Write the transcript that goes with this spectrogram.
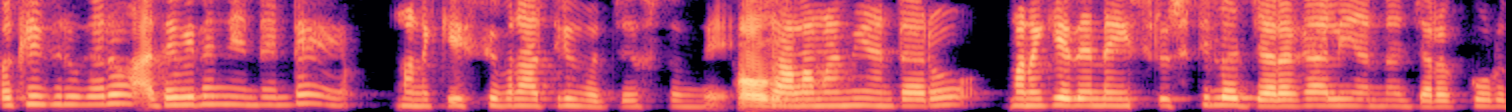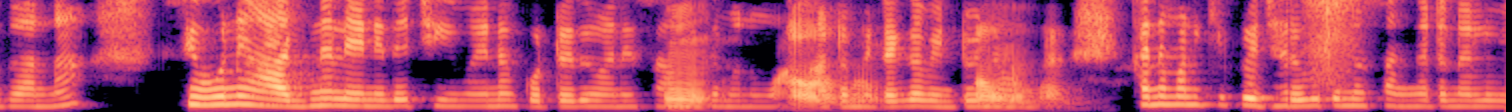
ఓకే గురుగారు అదే విధంగా ఏంటంటే మనకి శివరాత్రి వచ్చేస్తుంది. చాలా మంది అంటారు మనకి ఏదైనా ఈ సృష్టిలో జరగాలి అన్న జరగకూడదు అన్న శివుని ఆజ్ఞ లేనిదే చీమైనా కొట్టదు అనే సామెత మనం. ఆటోమేటిక్గా వింటూనే ఉంటాం. కానీ మనకి ఇప్పుడు జరుగుతున్న సంఘటనలు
